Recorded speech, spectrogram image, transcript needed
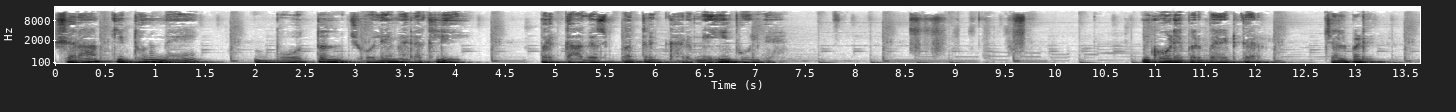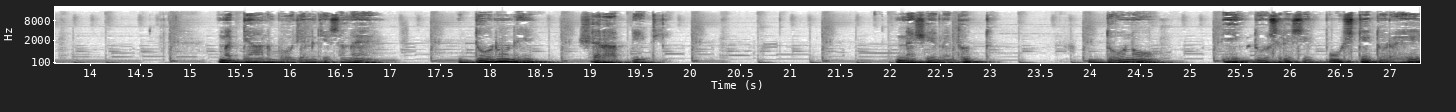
शराब की धुन में बोतल झोले में रख ली, पर कागज़ पत्र घर में ही भूल गए। घोड़े पर बैठकर चल पड़े। मध्यान्ह भोजन के समय दोनों ने शराब पी थी। नशे में धुत, दोनों एक दूसरे से पूछते तो रहे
